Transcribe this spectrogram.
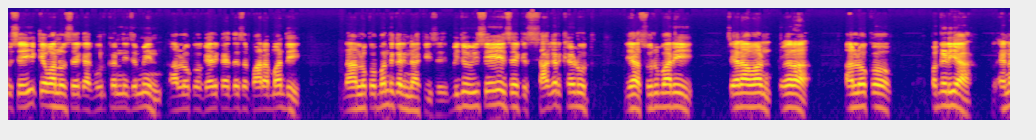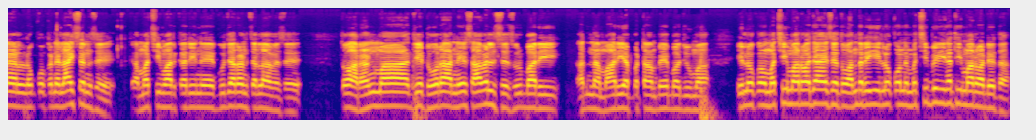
વિશે એ કહેવાનું છે કે ગુરખંડની જમીન આ લોકો ગેરકાયદેસર પારા બાંધી ના આ લોકો બંધ કરી નાખી છે. બીજો વિષય એ છે કે સાગર ખેડૂત જ્યાં સુરબારી, ચેરાવાન ટોરા આ લોકો પગડિયા, એના લોકો કને લાયસન્સ છે કે મચ્છીમાર કરીને ગુજારણ ચલાવે છે. તો આ રણમાં જે ઢોરા નેસ આવેલ છે સુરબારી, આજના મારિયા પટામ બે બાજુમાં, એ લોકો મચ્છી મારવા જાય છે તો અંદર એ લોકોને મચ્છી બીડી નથી મારવા દેતા.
